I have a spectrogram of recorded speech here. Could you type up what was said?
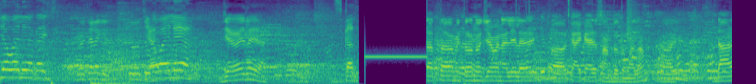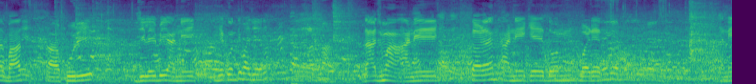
जेवायला या काही विचारा की. जेवायला या. जेवायला या. आता मित्रांनो जेवण आलेलं आहे. काय काय सांगतो तुम्हाला? डाळ भात पुरी जिलेबी आणि हे कोणती भाजी आहे रे? राजमा आणि तळण आणि के दोन वडे आहेत. आणि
